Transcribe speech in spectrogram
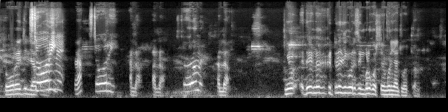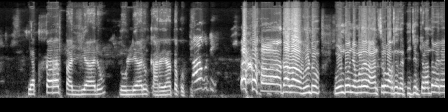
സ്റ്റോറേജ് ഇല്ല സ്റ്റോറി അല്ല അല്ല. അല്ല. ഇത് നിങ്ങൾക്ക് കിട്ടില്ലെങ്കിൽ ഒരു സിമ്പിൾ ക്വസ്റ്റ്യൻ കൂടി ഞാൻ ചോദിക്കാം എത്ര തല്ലിയാലും നുള്ളിയാലും കരയാത്ത കുട്ടി. അതാ അതാ വീണ്ടും വീണ്ടും നമ്മൾ ആൻസർ പറഞ്ഞ് നെട്ടിച്ചിരിക്കണം എന്താ പേര്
